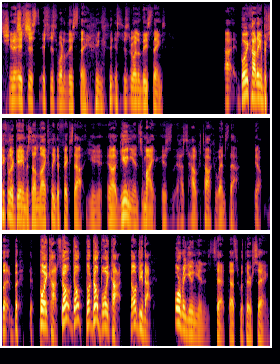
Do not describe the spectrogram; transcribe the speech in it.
you know, it's just it's just one of these things. it's just one of these things. Uh, boycotting a particular game is unlikely to fix that. Union, uh, unions might is has how Kotaku ends that. You know, but but boycotts don't don't don't boycott. Don't do that. Form a union instead. That's what they're saying.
